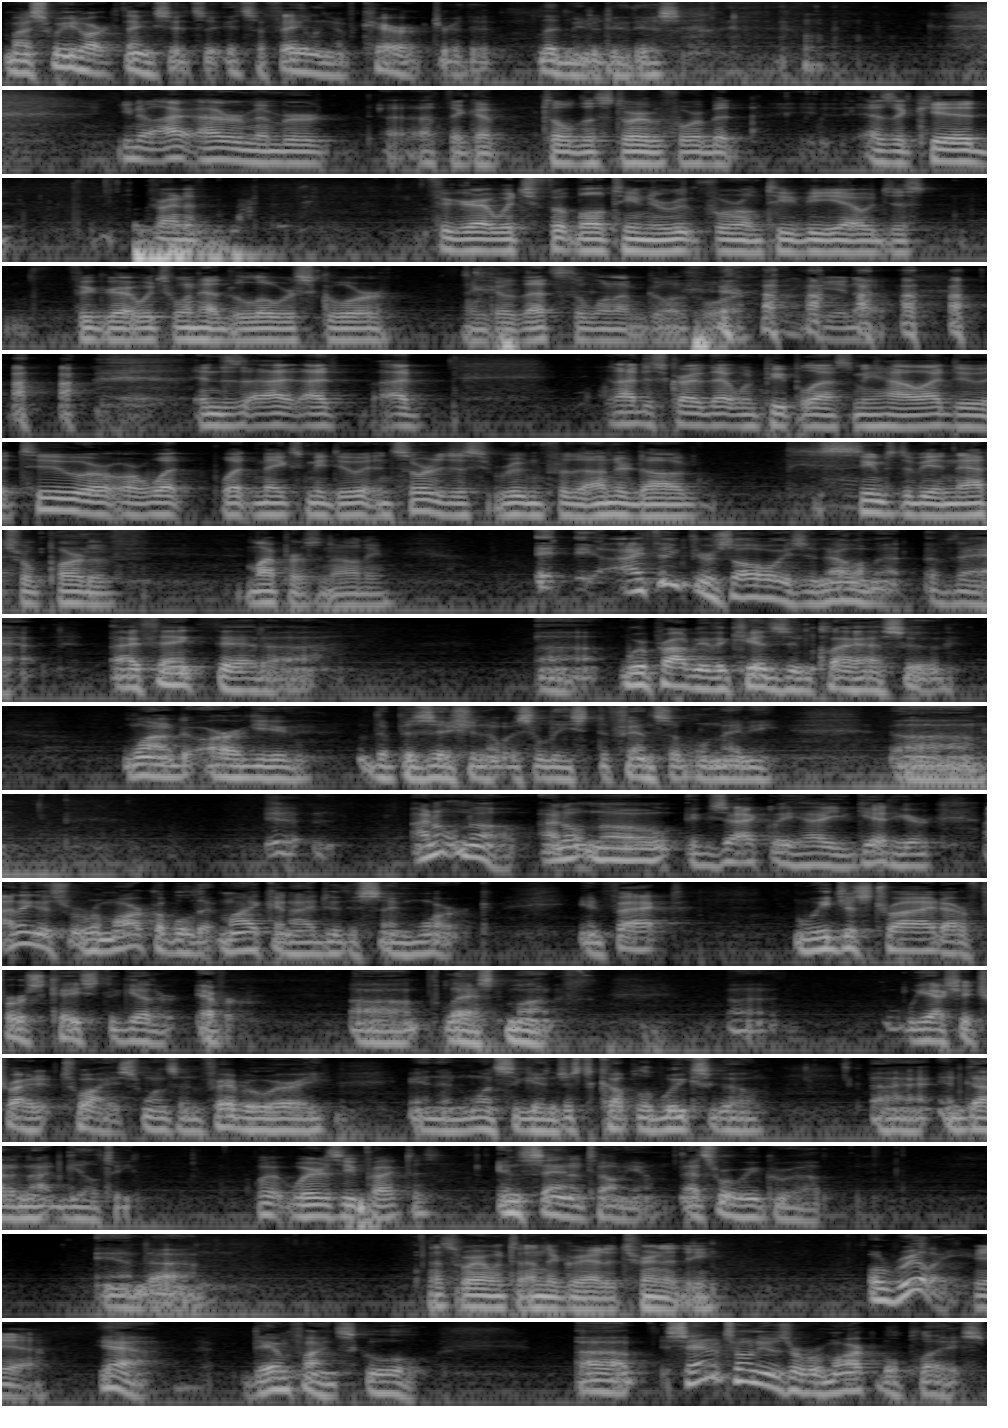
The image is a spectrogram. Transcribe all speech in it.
my sweetheart thinks it's a, it's a failing of character that led me to do this. you know, I, I remember. I think I've told this story before, but as a kid, trying to figure out which football team to root for on TV, I would just figure out which one had the lower score and go, "That's the one I'm going for." you know, and I, I, I, and I describe that when people ask me how I do it too, or, or what what makes me do it, and sort of just rooting for the underdog seems to be a natural part of my personality. I think there's always an element of that. I think that uh, uh, we're probably the kids in class who wanted to argue the position that was least defensible, maybe. Uh, I don't know. I don't know exactly how you get here. I think it's remarkable that Mike and I do the same work. In fact, we just tried our first case together ever uh, last month. Uh, we actually tried it twice, once in February and then once again just a couple of weeks ago, uh, and got a not guilty. Where, where, does he practice? In San Antonio. That's where we grew up. And uh, that's where I went to undergrad at Trinity. Oh, really? Yeah. Yeah. Damn fine school. Uh, San Antonio is a remarkable place.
